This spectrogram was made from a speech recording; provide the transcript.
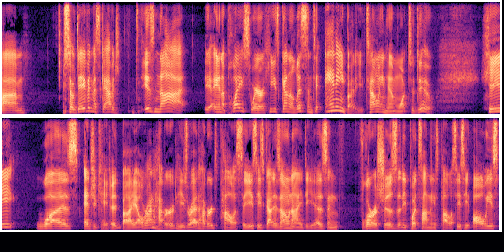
um, so David Miscavige is not in a place where he's going to listen to anybody telling him what to do. He was educated by L. Ron Hubbard. He's read Hubbard's policies. He's got his own ideas and flourishes that he puts on these policies. He always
